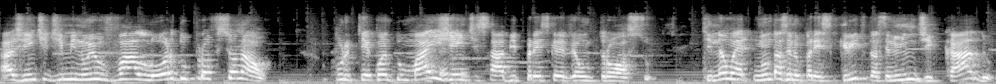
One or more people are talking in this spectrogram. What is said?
a gente diminui o valor do profissional. Porque quanto mais gente sabe prescrever um troço que não é, não está sendo prescrito, está sendo indicado,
